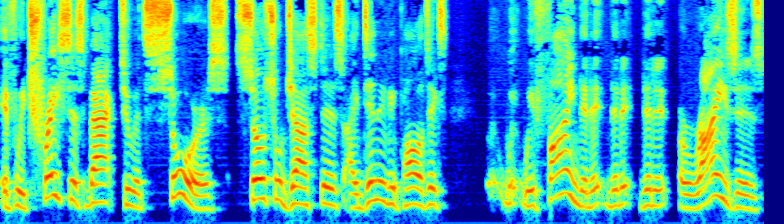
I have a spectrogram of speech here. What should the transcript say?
if we trace this back to its source, social justice, identity politics, we, we find that it, that it that it arises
